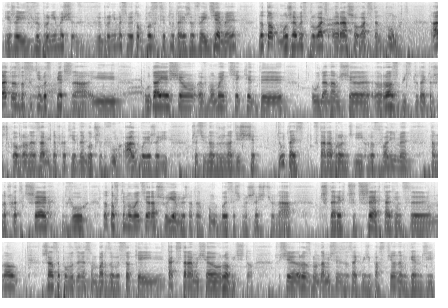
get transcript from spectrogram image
jeżeli wybronimy, wybronimy sobie tą pozycję tutaj, że wejdziemy, no to możemy spróbować raszować ten punkt. Ale to jest dosyć niebezpieczne i udaje się w momencie, kiedy uda nam się rozbić tutaj troszeczkę obronę, zabić na przykład jednego czy dwóch, albo jeżeli przeciwna drużyna gdzieś się tutaj stara bronić i ich rozwalimy, tam na przykład trzech, dwóch, no to w tym momencie raszujemy już na ten punkt, bo jesteśmy sześciu na czterech czy trzech, tak więc y, no szanse powodzenia są bardzo wysokie i tak staramy się robić to. Oczywiście rozglądamy się za jakimś bastionem, Genji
